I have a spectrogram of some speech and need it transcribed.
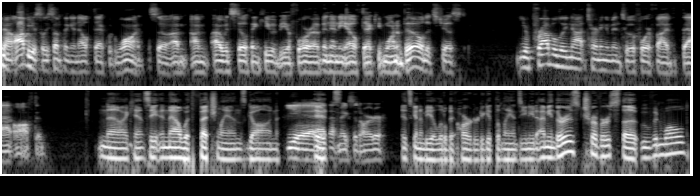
you know, obviously something an elf deck would want. So I'm, I'm, I would still think he would be a four of in any elf deck you'd want to build. It's just you're probably not turning him into a four or five that often. no, I can't see it. And now with fetch lands gone, Yeah, that makes it harder. It's going to be a little bit harder to get the lands you need. I mean, there is Traverse the Ulvenwald,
